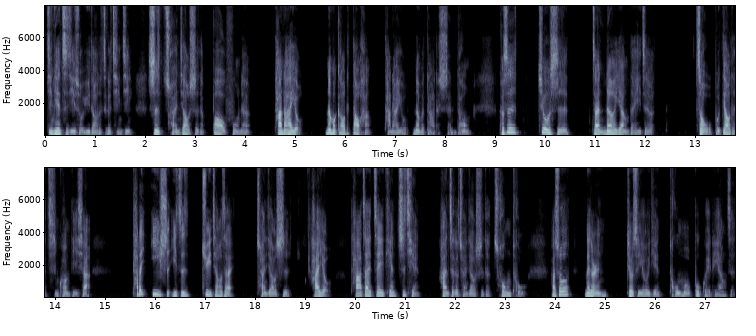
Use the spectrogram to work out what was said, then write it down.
今天自己所遇到的这个情境是传教士的报复呢？他哪有那么高的道行？他哪有那么大的神通？可是就是在那样的一个走不掉的情况底下，他的意识一直聚焦在传教士，还有他在这一天之前和这个传教士的冲突。他说那个人。就是有一点图谋不轨的样子，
